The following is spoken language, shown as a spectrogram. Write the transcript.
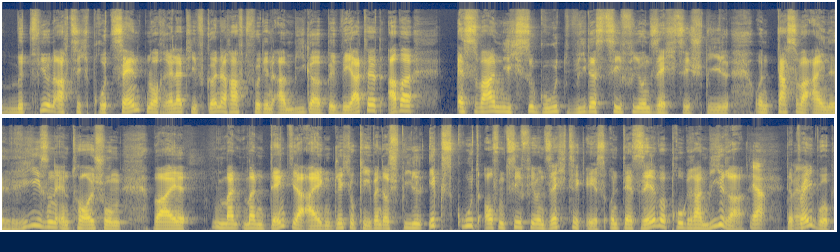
mit 84 Prozent noch relativ gönnerhaft für den Amiga bewertet, aber es war nicht so gut wie das C64-Spiel. Und das war eine Riesenenttäuschung, weil man, man denkt ja eigentlich, okay, wenn das Spiel X gut auf dem C64 ist und derselbe Programmierer, ja, der ja. Braybook,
